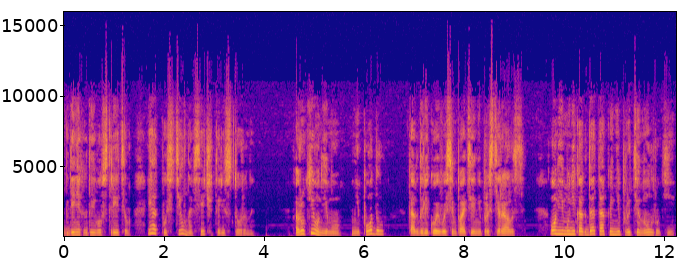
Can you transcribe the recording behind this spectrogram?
где некогда его встретил, и отпустил на все четыре стороны. Руки он ему не подал, так далеко его симпатия не простиралась. Он ему никогда так и не протянул руки.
